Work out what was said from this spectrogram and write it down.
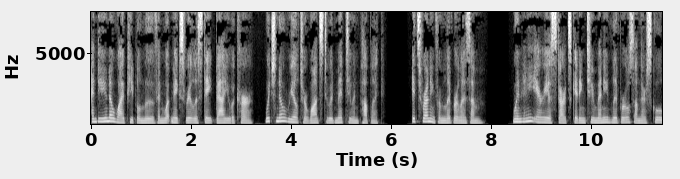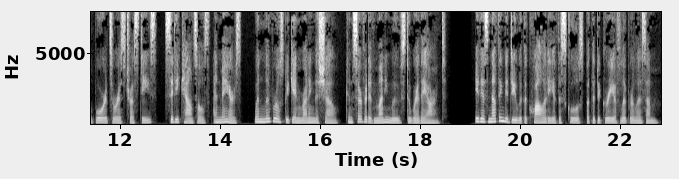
And do you know why people move and what makes real estate value occur, which no realtor wants to admit to in public? It's running from liberalism. When any area starts getting too many liberals on their school boards or as trustees, city councils, and mayors, when liberals begin running the show, conservative money moves to where they aren't. It has nothing to do with the quality of the schools but the degree of liberalism.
